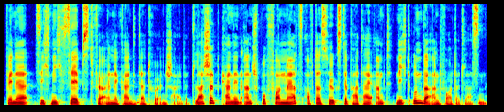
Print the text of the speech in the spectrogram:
wenn er sich nicht selbst für eine Kandidatur entscheidet. Laschet kann den Anspruch von Merz auf das höchste Parteiamt nicht unbeantwortet lassen.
